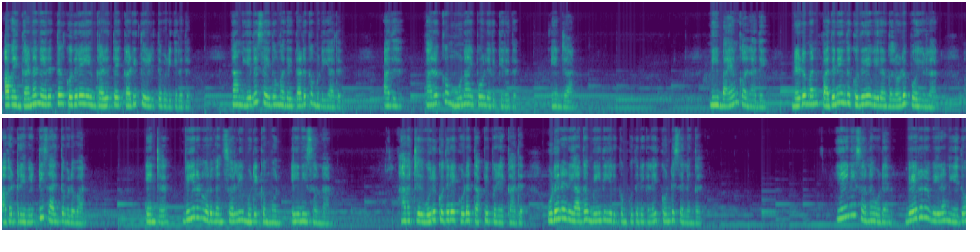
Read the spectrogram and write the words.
அவை கன நேரத்தில் குதிரையின் கழுத்தை கடித்து இழுத்து விடுகிறது. நாம் எது செய்தும் அதை தடுக்க முடியாது. அது பறக்கும் மூனாய் போல் இருக்கிறது என்றான். நீ பயம் கொள்ளாதே. நெடுமன் பதினைந்து குதிரை வீரர்களோடு போயுள்ளான். அவற்றை வெட்டி சாய்த்து விடுவான் என்று வீரன் ஒருவன் சொல்லி முடிக்கும் முன் ஏனி சொன்னான். அவற்றில் ஒரு குதிரை கூட தப்பி பிழைக்காது. உடனடியாக மீதி இருக்கும் குதிரைகளை கொண்டு செல்லுங்கள் ஏனி சொன்னவுடன் வேறொரு வீரன் ஏதோ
